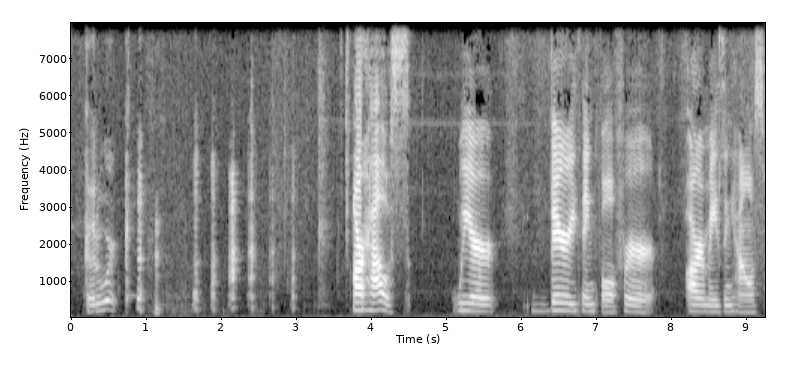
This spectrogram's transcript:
go to work. our house, we are very thankful for our amazing house.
